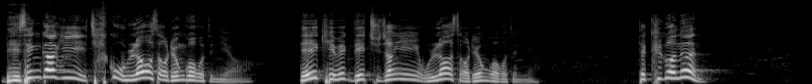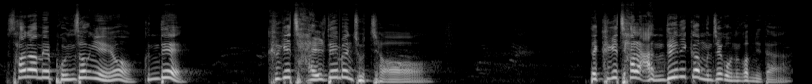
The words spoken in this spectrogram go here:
내 생각이 자꾸 올라와서 어려운 거거든요. 내 계획, 내 주장이 올라와서 어려운 거거든요. 근데 그거는 사람의 본성이에요. 근데 그게 잘 되면 좋죠. 근데 그게 잘 안 되니까 문제가 오는 겁니다.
